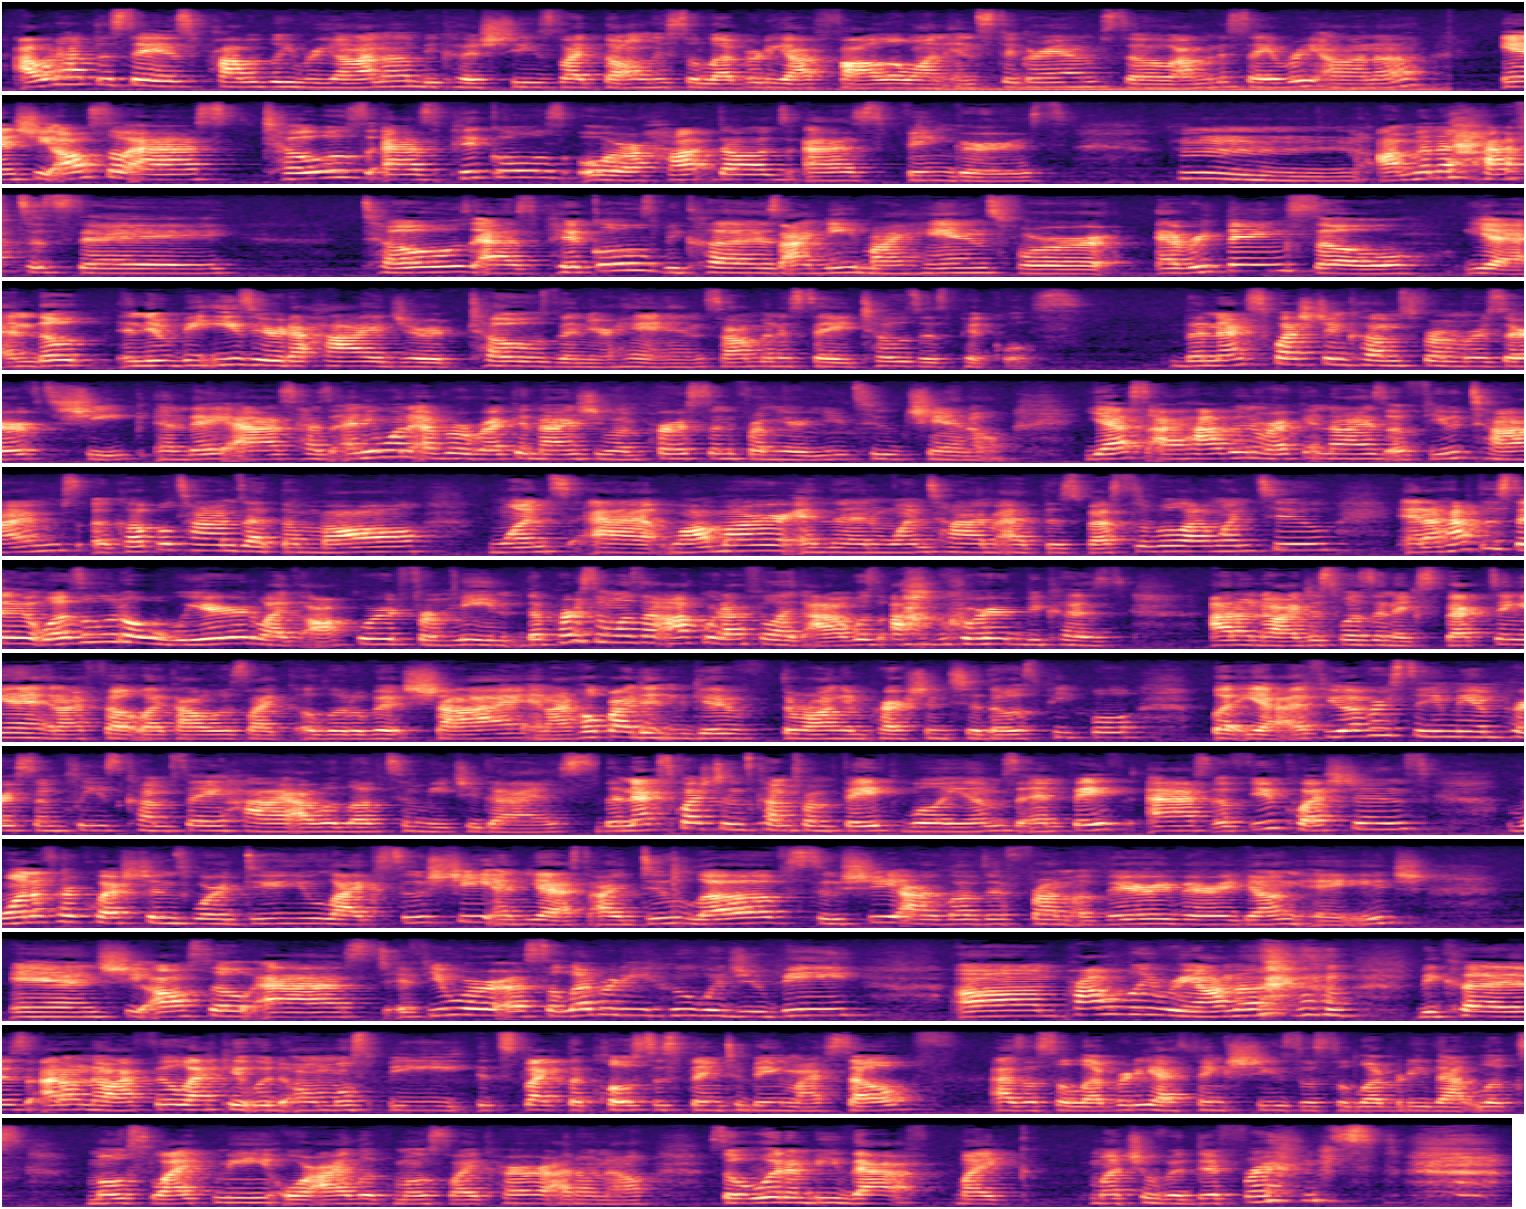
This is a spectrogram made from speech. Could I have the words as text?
I would have to say is probably Rihanna because she's like the only celebrity I follow on Instagram. So I'm going to say Rihanna. And she also asked, toes as pickles or hot dogs as fingers? Hmm, I'm going to have to say toes as pickles because I need my hands for everything. So yeah, and they'll, and it would be easier to hide your toes than your hands. So I'm to say toes as pickles. The next question comes from Reserved Chic, and they ask, has anyone ever recognized you in person from your YouTube channel? Yes, I have been recognized a few times, a couple times at the mall, once at Walmart and then one time at this festival I went to. And I have to say it was a little weird, like awkward for me. The person wasn't awkward. I feel like I was awkward because I don't know, I just wasn't expecting it and I felt like I was like a little bit shy and I hope I didn't give the wrong impression to those people. But yeah, if you ever see me in person, please come say hi. I would love to meet you guys. The next questions come from Faith Williams and Faith asked a few questions. One of her questions were, do you like sushi? And yes, I do love sushi. I loved it from a very, very young age. And she also asked, if you were a celebrity, who would you be? Um, probably Rihanna because I don't know, I feel like it would almost be it's like the closest thing to being myself as a celebrity. I think she's a celebrity that looks most like me or I look most like her. I don't know. So it wouldn't be that like much of a difference.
